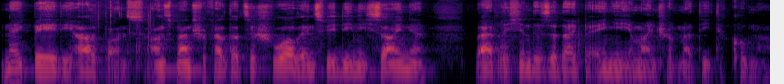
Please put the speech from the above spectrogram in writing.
Und ich bete die halb uns. Uns Menschen fällt das so schwer, wenn wir die nicht sein, wirklich in diese Zeit bei einer Gemeinschaft mit dir zu kommen.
